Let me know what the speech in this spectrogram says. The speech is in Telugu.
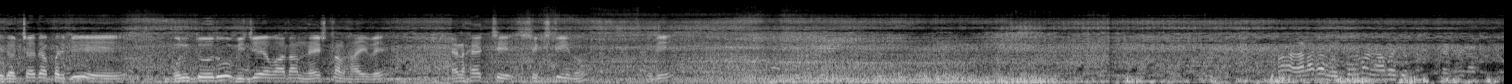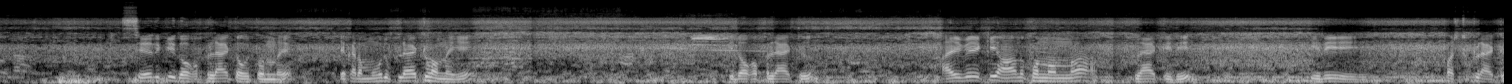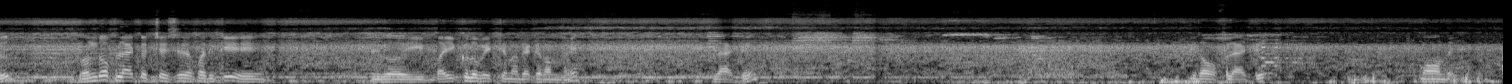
ఇది వచ్చేటప్పటికి Guntur Vijayawada national highway NH sixteen. ఇది సేదికి ఇది ఒక ఫ్లాట్ అవుతుంది. ఇక్కడ మూడు ఫ్లాట్లు ఉన్నాయి. ఇది ఒక ఫ్లాట్. హైవేకి ఆనుకుని ఉన్న ఫ్లాట్ ఇది. ఇది ఫస్ట్ ఫ్లాట్. రెండో ఫ్లాట్ వచ్చేసేపటికి ఇదిగో ఈ బైకులు పెట్టిన దగ్గర ఉంది ఫ్లాట్. ఇది ఒక ఫ్లాట్. బాగుంది.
